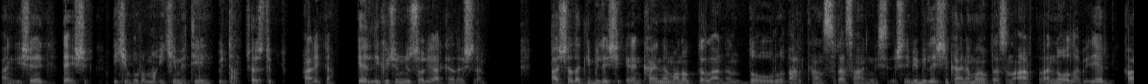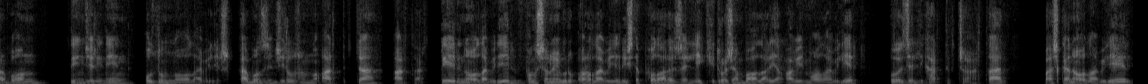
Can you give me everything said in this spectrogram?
Hangi şık? D şık. 2 bromo, 2 metil, bütan. Çözdük. Harika. Geldik üçüncü soruya arkadaşlar. Aşağıdaki bileşiklerin kaynama noktalarının doğru artan sırası hangisidir? Şimdi bir bileşiğin kaynama noktasını artıran ne olabilir? Karbon zincirinin uzunluğu olabilir. Karbon zinciri uzunluğu arttıkça artar. Diğeri ne olabilir? Fonksiyonel gruplar olabilir. İşte polar özellik, hidrojen bağlar yapabilme olabilir. Bu özellik arttıkça artar. Başka ne olabilir?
